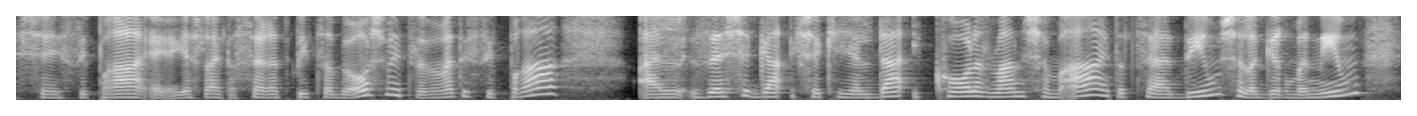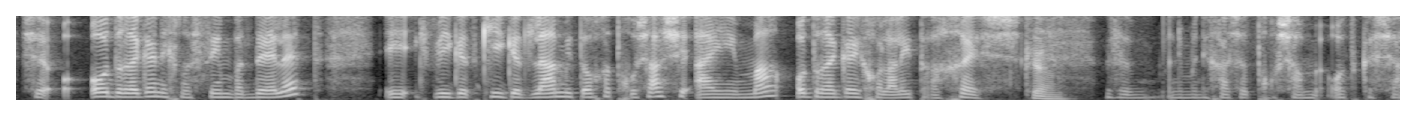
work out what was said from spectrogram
שסיפרה, אה, יש לה את הסרט פיצה באושוויץ, ובאמת היא סיפרה על זה שג... שכילדה היא כל הזמן שמעה את הצעדים של הגרמנים, שעוד רגע נכנסים בדלת, אה, כי היא גדלה מתוך התחושה שהאימה עוד רגע יכולה להתרחש. כן. וזה, אני מניחה שזו תחושה מאוד קשה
